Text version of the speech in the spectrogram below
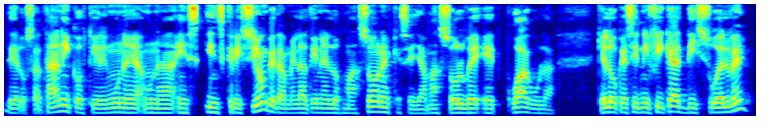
de los satánicos, tienen una, una, inscripción que también la tienen los masones, que se llama Solve et Coagula que lo que significa disuelve,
